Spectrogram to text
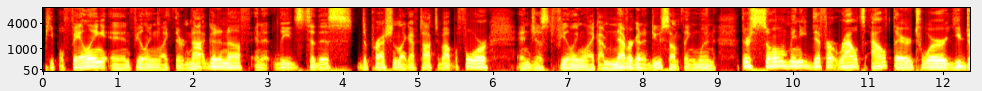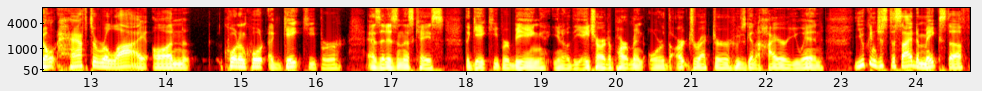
people failing and feeling like they're not good enough. And it leads to this depression, like I've talked about before, and just feeling like I'm never going to do something when there's so many different routes out there to where you don't have to rely on quote unquote a gatekeeper as it is in this case the gatekeeper being you know the hr department or the art director who's going to hire you in you can just decide to make stuff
